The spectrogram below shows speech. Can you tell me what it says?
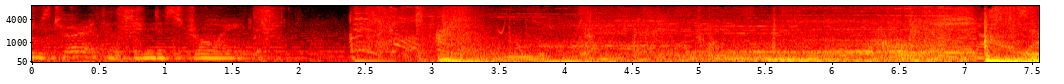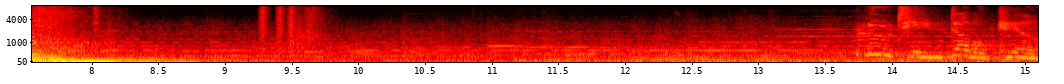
Team's turret has been destroyed. Blue team double kill.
